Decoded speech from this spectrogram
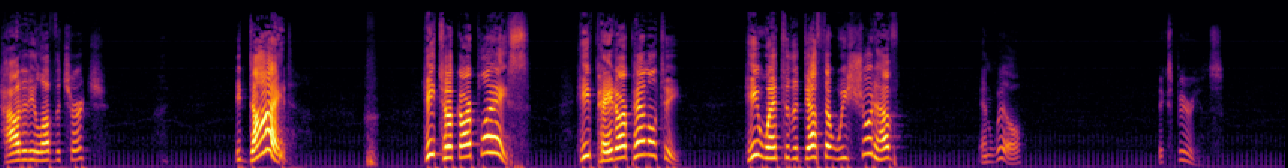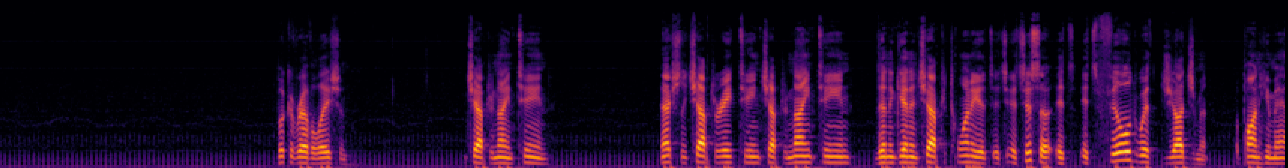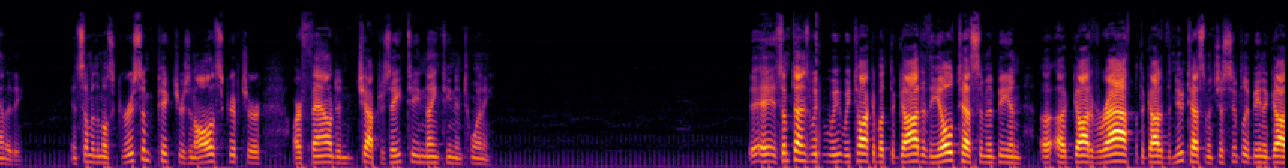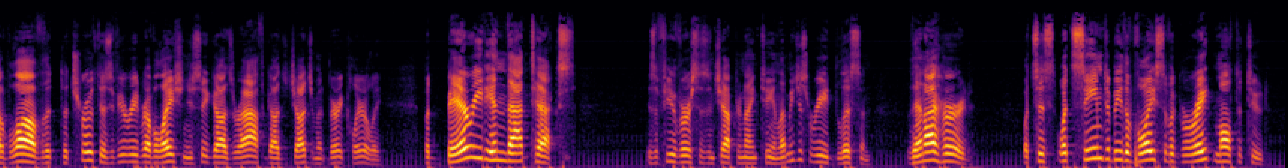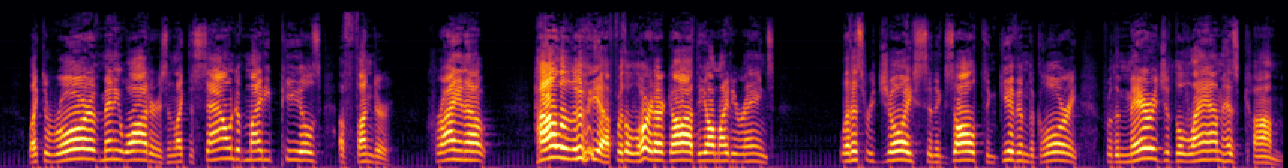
How did he love the church? He died. He took our place. He paid our penalty. He went to the death that we should have and will experience. Book of Revelation chapter 19. Actually, chapter 18, chapter 19, then again in chapter 20, it's, it's, it's just a, it's, it's filled with judgment upon humanity. And some of the most gruesome pictures in all of Scripture are found in chapters 18, 19, and 20. Eh, eh, sometimes we, we, we talk about the God of the Old Testament being a, a, God of wrath, but the God of the New Testament just simply being a God of love. The, the truth is, if you read Revelation, you see God's wrath, God's judgment very clearly. But buried in that text is a few verses in chapter 19. Let me just read, listen. Then I heard what, seemed to be the voice of a great multitude, like the roar of many waters, and like the sound of mighty peals of thunder, crying out, Hallelujah, for the Lord our God, the Almighty reigns. Let us rejoice and exult and give him the glory, for the marriage of the Lamb has come,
